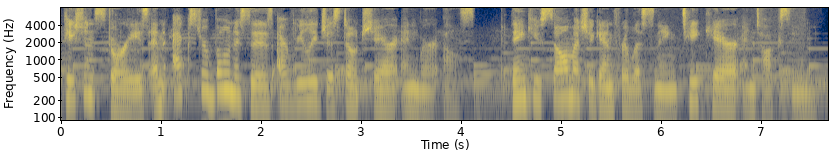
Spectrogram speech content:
patient stories, and extra bonuses I really just don't share anywhere else. Thank you so much again for listening. Take care and talk soon.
